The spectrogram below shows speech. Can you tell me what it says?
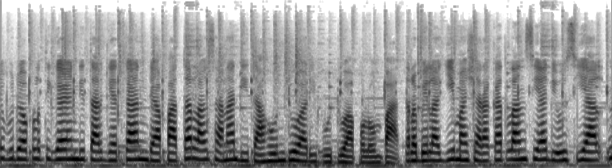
2023 yang ditargetkan dapat terlaksana di tahun 2024. Terlebih lagi masyarakat lansia di usia 60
